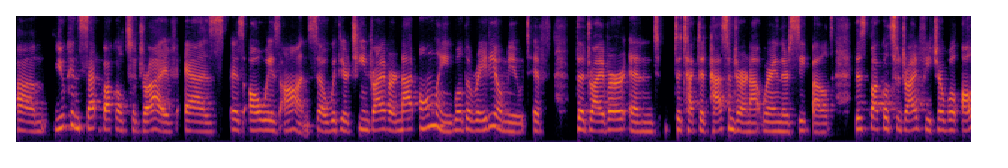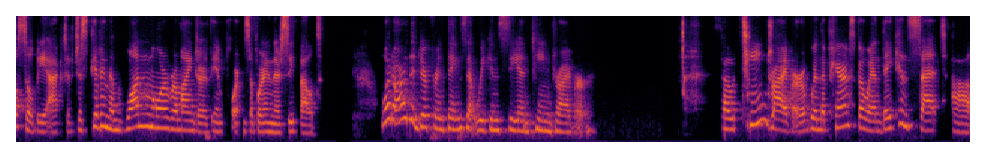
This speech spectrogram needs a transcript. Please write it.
um, you can set buckle to drive as is always on. So with your Teen Driver, not only will the radio mute if the driver and detected passenger are not wearing their seatbelt, this buckle to drive feature will also be active, just giving them one more reminder of the importance of wearing their seatbelt. What are the different things that we can see in Teen Driver? So, Teen Driver, when the parents go in, they can set uh,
